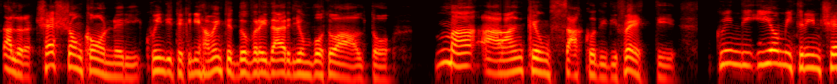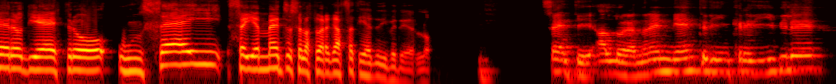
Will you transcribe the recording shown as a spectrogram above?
Allora, c'è Sean Connery, quindi tecnicamente dovrei dargli un voto alto, ma ha anche un sacco di difetti. Quindi io mi trincero dietro un 6, 6 e mezzo se la tua ragazza ti chiede di vederlo. Senti, allora, non è niente di incredibile,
